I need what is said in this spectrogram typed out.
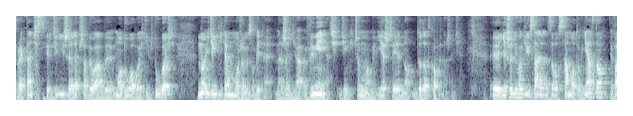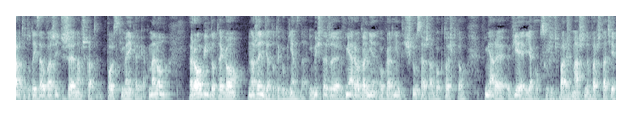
projektanci stwierdzili, że lepsza byłaby modułowość niż długość. No i dzięki temu możemy sobie te narzędzia wymieniać, dzięki czemu mamy jeszcze jedno dodatkowe narzędzie. Y, Jeżeli chodzi o samo to gniazdo, warto tutaj zauważyć, że na przykład polski maker jak Melon robi do tego narzędzia do tego gniazda i myślę, że w miarę ogarnięty ślusarz albo ktoś, kto w miarę wie jak obsłużyć parę maszyn w warsztacie,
